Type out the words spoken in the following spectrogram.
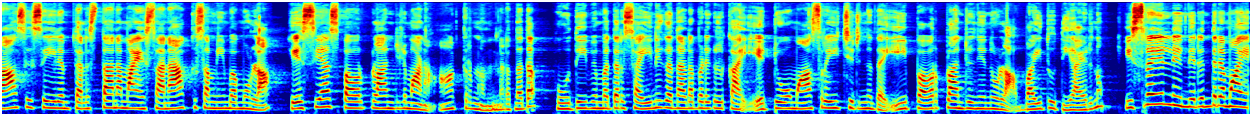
റാസിസയിലും തലസ്ഥാനമായ സനാക്ക് സമീപമുള്ള ഹെസിയാസ് പവർ പ്ലാന്റിലുമാണ് ആക്രമണം നടന്നത്. ഹൂതി വിമതർ സൈനിക നടപടികൾക്കായി ഏറ്റവും ആശ്രയിച്ചിരുന്നത് ഈ പവർ പ്ലാന്റിൽ നിന്നുള്ള വൈദ്യുതിയായിരുന്നു. ഇസ്രായേലിനെ നിരന്തരമായി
